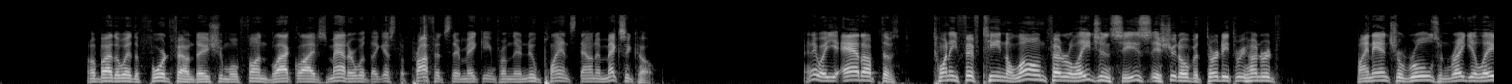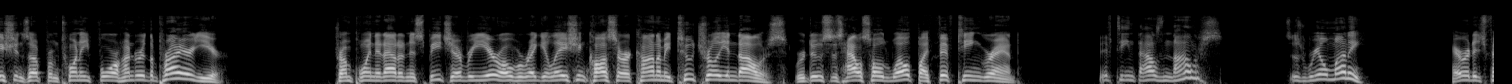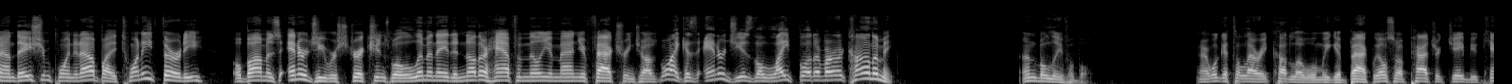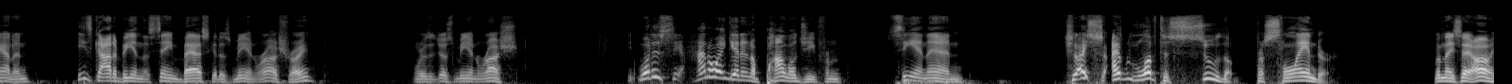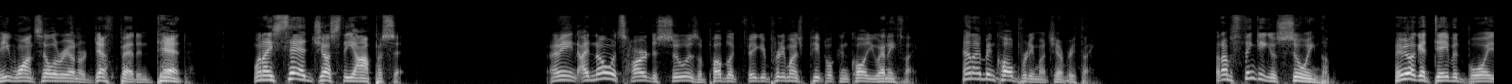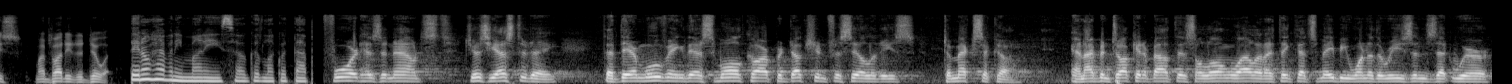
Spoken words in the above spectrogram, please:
Oh, by the way, the Ford Foundation will fund Black Lives Matter with, I guess, the profits they're making from their new plants down in Mexico. Anyway, you add up the 2015 alone, federal agencies issued over 3,300 financial rules and regulations up from 2,400 the prior year. Trump pointed out in his speech every year overregulation costs our economy $2 trillion, reduces household wealth by 15 grand. $15,000. This is real money. Heritage Foundation pointed out by 2030, Obama's energy restrictions will eliminate another half a million manufacturing jobs. Why? Because energy is the lifeblood of our economy. Unbelievable. All right, we'll get to Larry Kudlow when we get back. We also have Patrick J. Buchanan. He's got to be in the same basket as me and Rush, right? Or is it just me and Rush? What is? How do I get an apology from CNN? Should I? I would love to sue them for slander when they say, "Oh, he wants Hillary on her deathbed and dead," when I said just the opposite. I mean, I know it's hard to sue as a public figure. Pretty much, people can call you anything, and I've been called pretty much everything but I'm thinking of suing them. Maybe I'll get David Boies, my buddy, to do it. They don't have any money, so good luck with that. Ford has announced just yesterday that they're moving their small car production facilities to Mexico. And I've been talking about this a long while, and I think that's maybe one of the reasons that we're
